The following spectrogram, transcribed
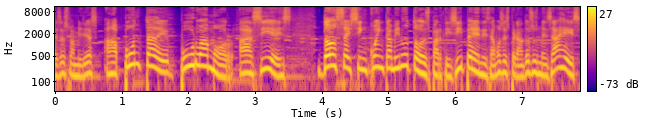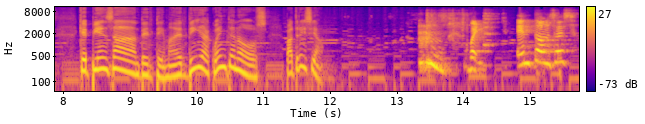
esas familias a punta de puro amor. Así es. 12 y 50 minutos, participen, estamos esperando sus mensajes. ¿Qué piensan del tema del día? Cuéntenos, Patricia. bueno, entonces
